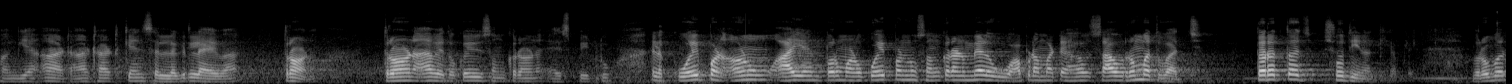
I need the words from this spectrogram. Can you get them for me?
ભાંગ્યા આઠ. આઠ આઠ કેન્સલ. એટલે કેટલા આવ્યા? ત્રણ. ત્રણ આવે તો કયું સંકરણ? એસપી ટુ એટલે કોઈ પણ અણુ, આયન, પરમાણુ, કોઈ પણનું સંકરણ મેળવવું આપણા માટે સાવ રમતવાદ છે. તરત જ શોધી નાખીએ આપણે. બરાબર?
